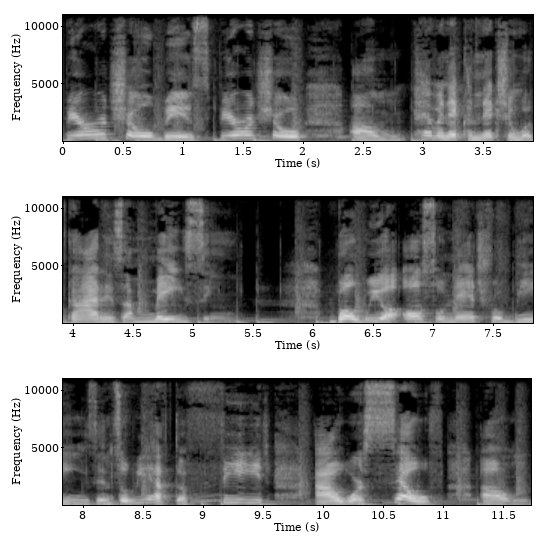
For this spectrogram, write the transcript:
spiritual, being spiritual, um, having that connection with God is amazing. But we are also natural beings. And so we have to feed ourselves um,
